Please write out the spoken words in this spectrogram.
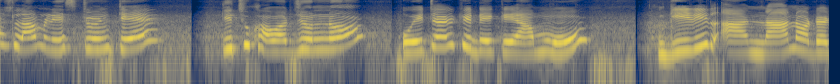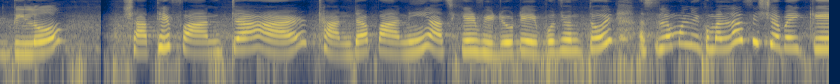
আসলাম রেস্টুরেন্টে কিছু খাওয়ার জন্য। ওয়েটারকে ডেকে আম্মু গিরিল আর নান অর্ডার দিল। সাথে ফানটা আর ঠান্ডা পানি। আজকের ভিডিওটা এই পর্যন্তই। আসসালামু আলাইকুম, আল্লাহ হাফিজ সবাইকে।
